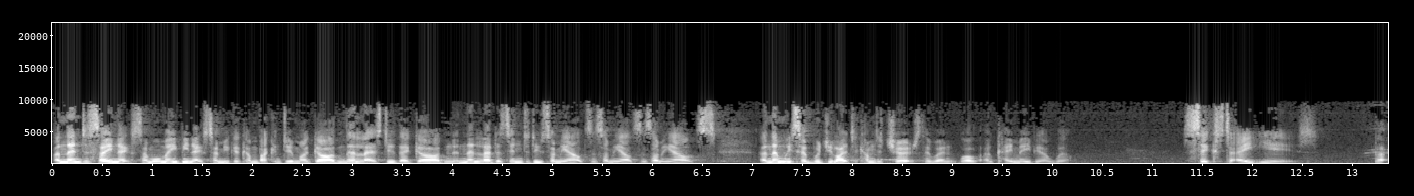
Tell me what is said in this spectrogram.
And then to say next time, well, maybe next time you could come back and do my garden. Then let us do their garden. And then let us in to do something else and something else and something else. And then we said, would you like to come to church? They went, well, okay, maybe I will. Six to eight years. But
